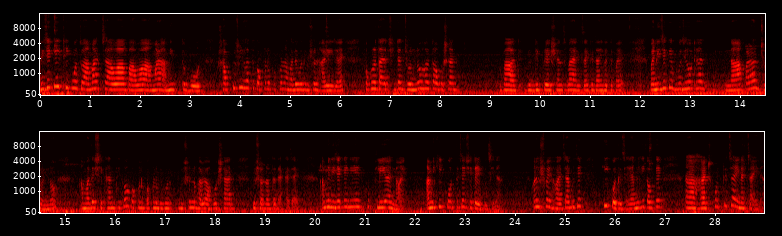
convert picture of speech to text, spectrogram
নিজেকেই ঠিক মতো আমার চাওয়া, পাওয়া, আমার আমিত্ব বোধ সব কিছুই হয়তো কখনো কখনো আমাদের মধ্যে ভীষণ হারিয়ে যায়। কখনো তার, সেটার জন্য হয়তো অবসাদ বা ডিপ্রেশনস বা অ্যাংজাইটি দায়ী হতে পারে। বা নিজেকে বুঝে ওঠা না পারার জন্য আমাদের সেখান থেকেও কখনো কখনো ভীষণভাবে অবসাদ, বিষণ্ণতা দেখা যায়। আমি নিজেকে নিয়ে খুব ক্লিয়ার নয়। আমি কি করতে চাই সেটাই বুঝি না। অনেক সময় হয় যে আমি যে কী করতে চাই? আমি কি কাউকে হার্ট করতে চাই না চাই না?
